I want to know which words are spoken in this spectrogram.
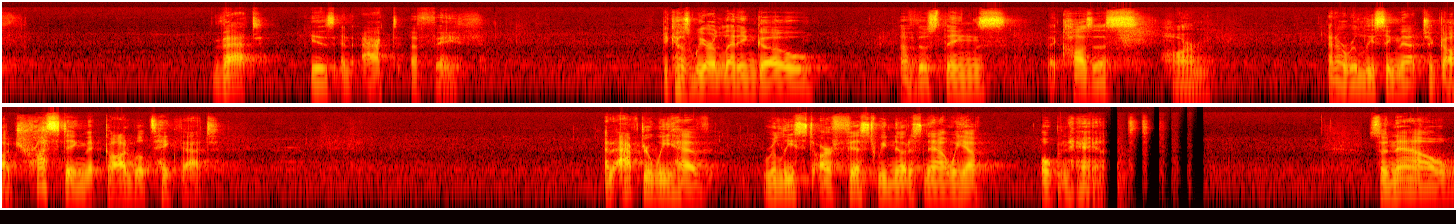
That is an act of faith. Because we are letting go of those things that cause us harm and are releasing that to God, trusting that God will take that. And after we have released our fist, we notice now we have open hands. So now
